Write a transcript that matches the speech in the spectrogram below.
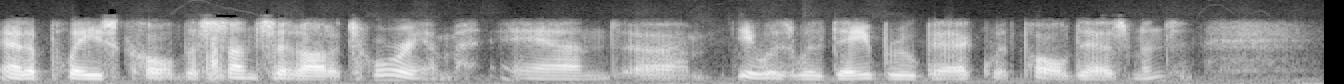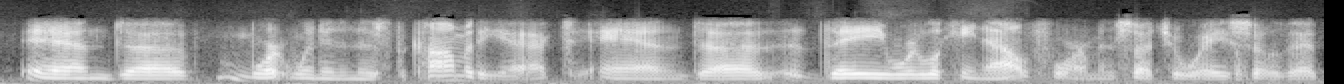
at a place called the Sunset Auditorium, and um, it was with Dave Brubeck, with Paul Desmond, and uh, Mort went in as the comedy act, and uh, they were looking out for him in such a way so that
